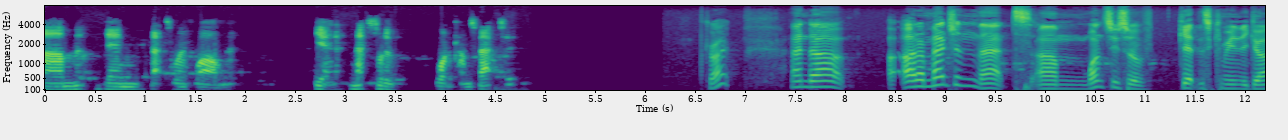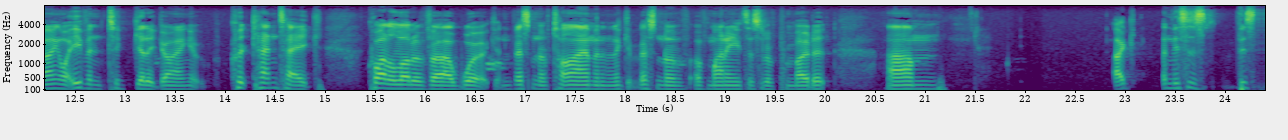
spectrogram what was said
um, then that's worthwhile. But yeah, that's sort of what it comes back to. Great. And uh, I'd imagine that um, once you sort of get this community going, or even to get it going, it could, can take quite a lot of uh, work, investment of time, and an investment of, of money to sort of promote it. Um, I, and this is this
